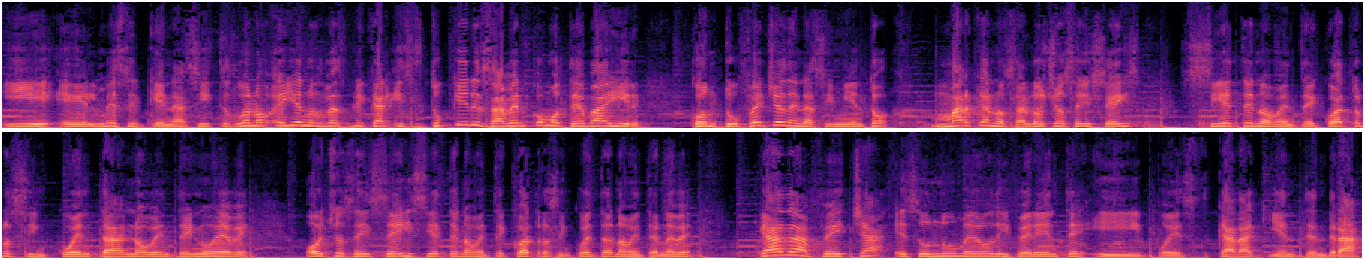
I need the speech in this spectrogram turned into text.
y el mes en que naciste. Bueno, ella nos va a explicar y si tú quieres saber cómo te va a ir con tu fecha de nacimiento, márcanos al 866-794-5099. 866-794-5099. Cada fecha es un número diferente y pues cada quien tendrá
